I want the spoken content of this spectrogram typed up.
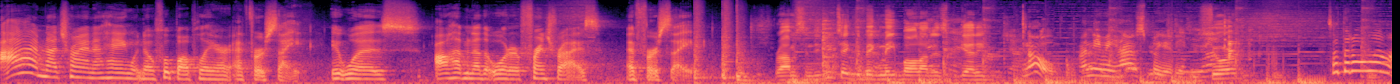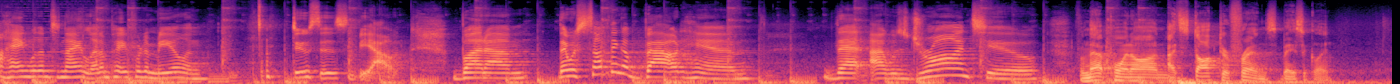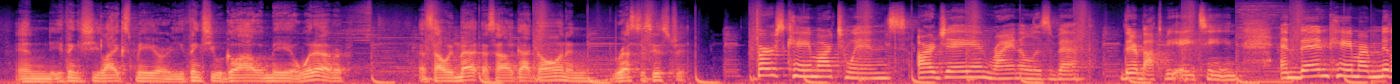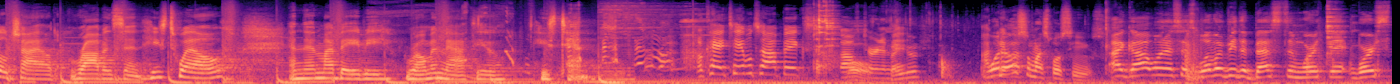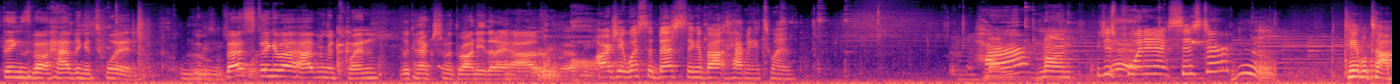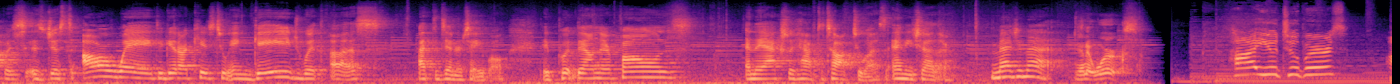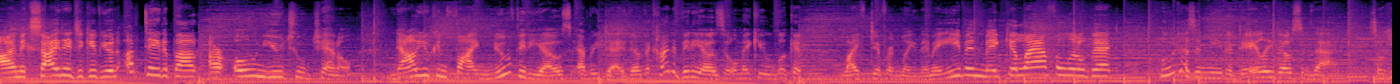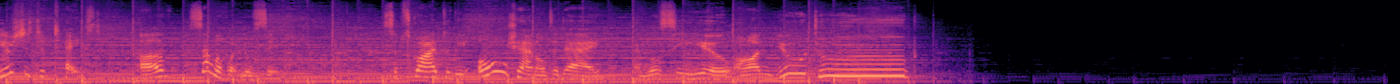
I'm not trying to hang with no football player at first sight. It was, I'll have another order of french fries at first sight. Robinson, did you take the big meatball out of the spaghetti? No, I didn't even have spaghetti. You sure? So I thought, oh, well, I'll hang with him tonight, let him pay for the meal, and deuces, be out. But um, there was something about him that I was drawn to. From that point on, I stalked her friends, basically. And you think she likes me, or you think she would go out with me, or whatever. That's how we met, that's how it got going, and the rest is history. First came our twins, RJ and Ryan Elizabeth. They're about to be 18. And then came our middle child, Robinson. He's 12. And then my baby, Roman Matthew. He's 10. Okay, table topics. Golf Whoa, tournament. fingers? What else am I supposed to use? I got one that says, "What would be the best and worst, thi- worst things about having a twin?" The best thing about having a twin, the connection with Ronnie that I have. RJ, what's the best thing about having a twin? Her? Mom. You just pointed at sister? Yeah. Table Topics, is just our way to get our kids to engage with us at the dinner table. They put down their phones and they actually have to talk to us and each other. Imagine that. And it works. Hi, YouTubers! I'm excited to give you an update about our own YouTube channel. Now you can find new videos every day. They're the kind of videos that will make you look at life differently. They may even make you laugh a little bit. Who doesn't need a daily dose of that? So here's just a taste of some of what you'll see. Subscribe to the OWN channel today, and we'll see you on YouTube.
